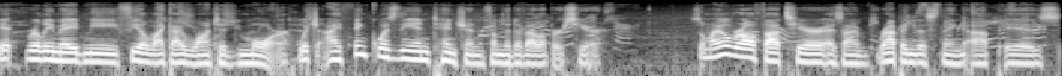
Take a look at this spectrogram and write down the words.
It really made me feel like I wanted more, which I think was the intention from the developers here. So my overall thoughts here as I'm wrapping this thing up is,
